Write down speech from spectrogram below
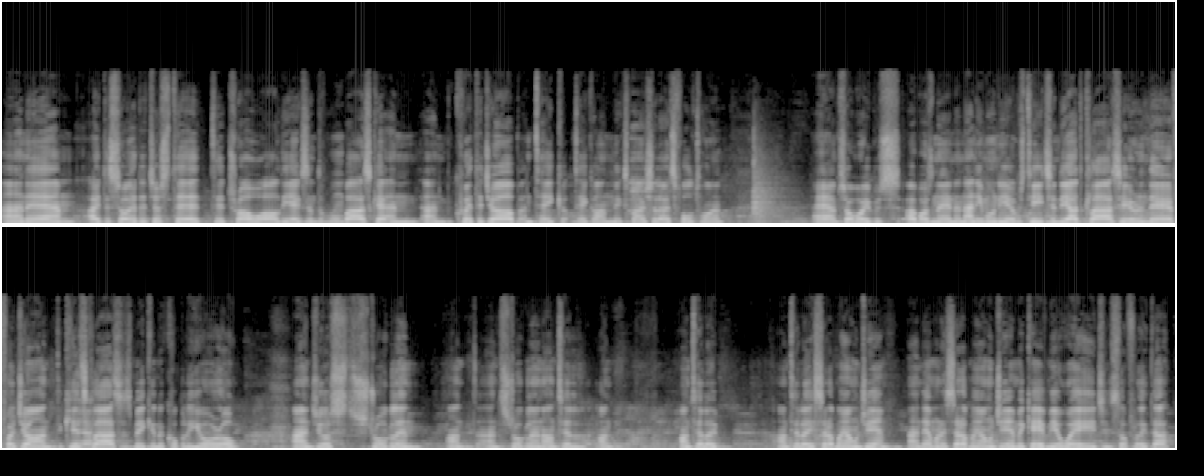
and um, I decided just to, to throw all the eggs into one basket and, and quit the job and take take on mixed martial arts full time. Um, so I was I wasn't earning any money. I was teaching the odd class here and there for John, the kids' Yeah. classes, making a couple of euro, and just struggling and, and struggling until un, until I until I set up my own gym. And then when I set up my own gym, it gave me a wage and stuff like that.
